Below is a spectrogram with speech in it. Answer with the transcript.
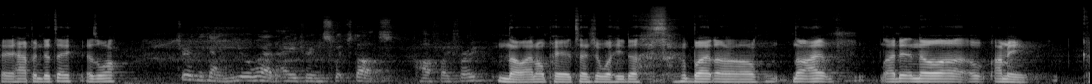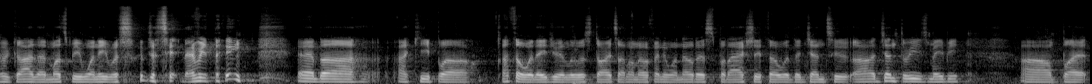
it happened today as well. During the game, were you aware that Adrian switched darts halfway through? No, I don't pay attention what he does. but uh, no, I I didn't know. Uh, I mean, God, that must be when he was just hitting everything. And uh, I keep uh, I throw with Adrian Lewis darts. I don't know if anyone noticed, but I actually throw with the Gen two, uh, Gen threes maybe. Uh, but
